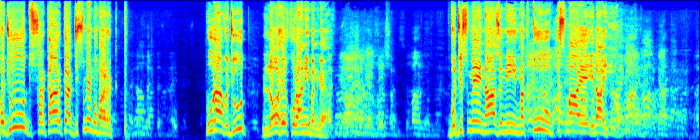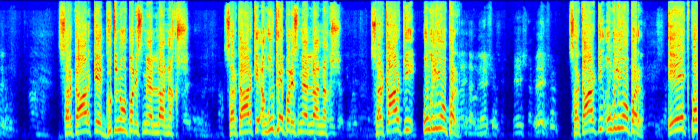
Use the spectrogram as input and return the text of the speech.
وجود سرکار کا جسم مبارک۔ پورا وجود لوہ قرآنی بن گیا۔ وہ جسم نازنی مکتوب اسماء الہی ہے۔ سرکار کے گھٹنوں پر اس میں اللہ نقش۔ سرکار کے انگوٹھے پر اس میں اللہ نقش۔ سرکار کی انگلیوں پر۔ سرکار کی انگلیوں پر، ایک پر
